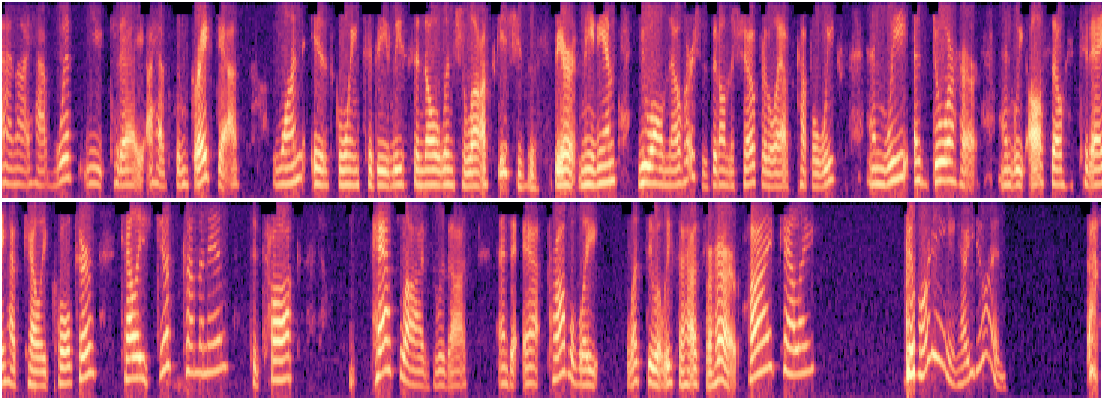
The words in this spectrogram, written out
And I have with you today, I have some great guests. One is going to be Lisa Noland Shalosky. She's a spirit medium. You all know her. She's been on the show for the last couple of weeks, and we adore her. And we also today have Kelly Coulter. Kelly's just coming in to talk past lives with us and to add, probably let's see what Lisa has for her. Hi, Kelly. Good morning. How are you doing?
